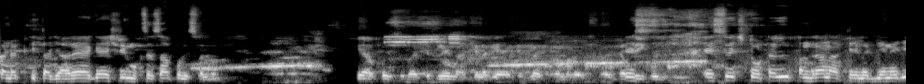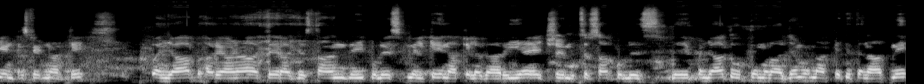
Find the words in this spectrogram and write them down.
ਕੰਡਕਟ ਕੀਤਾ ਜਾ ਰਿਹਾ ਹੈਗਾ ਸ਼੍ਰੀ ਮੁਕਤਸਰ ਸਾਹਿਬ ਪੁਲਿਸ ਵੱਲੋਂ। ਕਿ ਆਪਕੋ ਸੁਬਹ ਕਿੰਨੇ ਨਾਕੇ ਲੱਗੇ ਹੈ ਕਿੰਨੇ ਇਸ ਵਿੱਚ ਟੋਟਲ 15 ਨਾਕੇ ਲੱਗੇ ਨੇ ਜੀ ਇੰਟਰਸਟੇਟ ਨਾਕੇ। ਪੰਜਾਬ ਹਰਿਆਣਾ ਅਤੇ ਰਾਜਸਥਾਨ ਦੀ ਪੁਲਿਸ ਮਿਲ ਕੇ ਨਾਕੇ ਲਗਾ ਰਹੀ ਹੈ। ਇਹ ਸ਼੍ਰੀ ਮੁਕਤਸਰ ਸਾਹਿਬ ਪੁਲਿਸ ਦੇ 50 ਤੋਂ ਉੱਤੇ ਮੁਲਾਜ਼ਮ ਨਾਕੇ ਤੇ ਤੈਨਾਤ ਨੇ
